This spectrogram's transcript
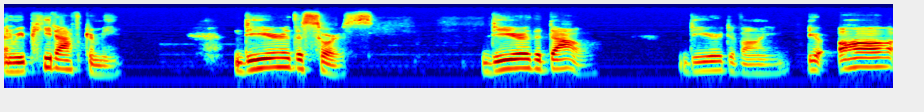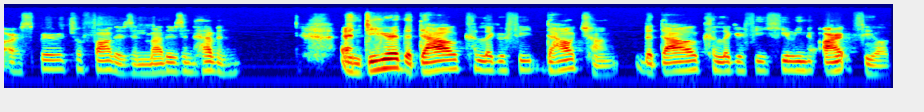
And repeat after me Dear the Source, dear the Tao, dear Divine, dear all our spiritual fathers and mothers in heaven, and dear the Tao Calligraphy Tao Chang, the Tao Calligraphy Healing Art Field,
